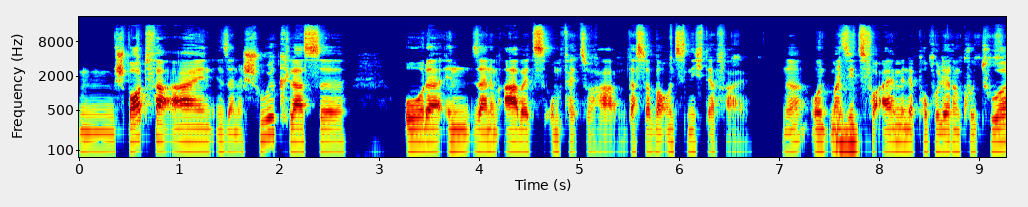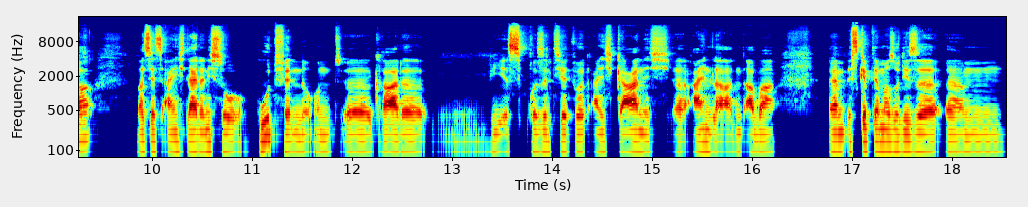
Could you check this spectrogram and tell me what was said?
mm, Sportverein, in seiner Schulklasse, oder in seinem Arbeitsumfeld zu haben. Das war bei uns nicht der Fall. Ne? Und man mhm. sieht es vor allem in der populären Kultur, was ich jetzt eigentlich leider nicht so gut finde und äh, gerade wie es präsentiert wird, eigentlich gar nicht äh, einladend. Aber ähm, es gibt ja immer so diese ähm,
